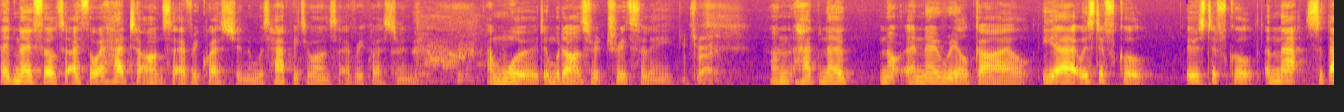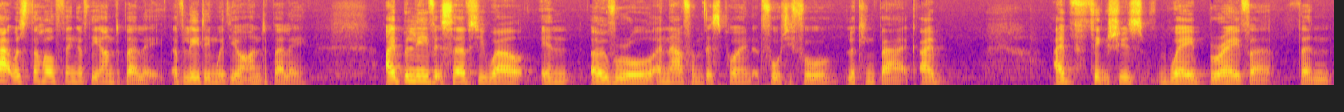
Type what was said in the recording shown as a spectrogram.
I had no filter. I thought I had to answer every question and was happy to answer every question and would and would answer it truthfully. That's right and had no not uh, no real guile. Yeah, it was difficult. It was difficult, and that so that was the whole thing of the underbelly of leading with your underbelly. I believe it serves you well in overall, and now from this point at 44, looking back, I I think she's way braver than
